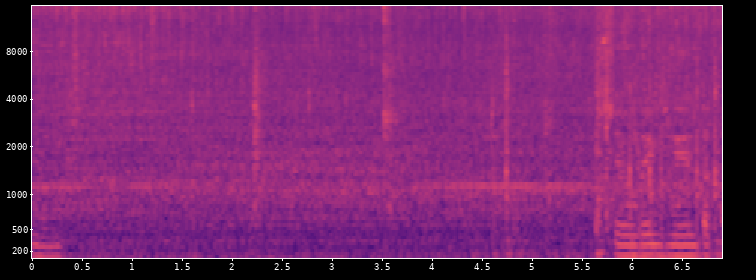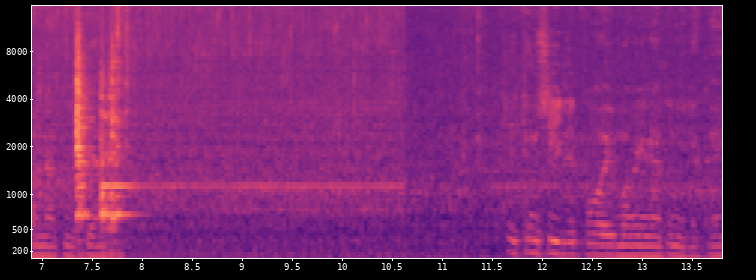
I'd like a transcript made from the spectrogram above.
Mm. So guys, ngayon takpan natin siya. Itong sili po ay mamaya natin ilagay.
